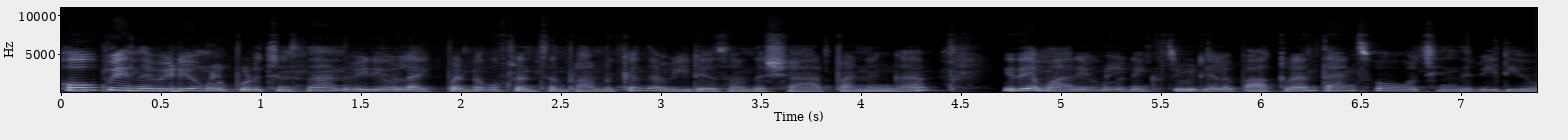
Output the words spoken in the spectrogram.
ஹோப் இந்த வீடியோ உங்களுக்கு பிடிச்சிருந்துச்சுன்னா இந்த வீடியோ லைக் பண்ணிட்டு உங்கள் ஃப்ரெண்ட்ஸ் அண்ட் ஃபேமிலிக்கு இந்த வீடியோஸ் வந்து ஷேர் பண்ணுங்கள் இதே மாதிரி உங்களை நெக்ஸ்ட் வீடியோவில் பார்க்குறேன். தேங்க்ஸ் ஃபார் வாட்சிங் இந்த வீடியோ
